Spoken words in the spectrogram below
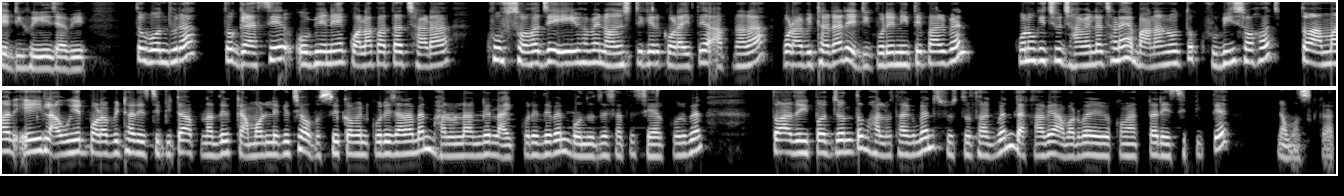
রেডি হয়ে যাবে। তো বন্ধুরা, তো গ্যাসের ওভেনে কলা পাতা ছাড়া খুব সহজে এইভাবে ননস্টিকের কড়াইতে আপনারা পোড়া পিঠাটা রেডি করে নিতে পারবেন। কোনো কিছু ঝামেলা ছাড়া বানানো তো খুবই সহজ। তো আমার এই লাউয়ের পোড়া পিঠা রেসিপিটা আপনাদের কেমন লেগেছে অবশ্যই কমেন্ট করে জানাবেন। ভালো লাগলে লাইক করে দেবেন, বন্ধুদের সাথে শেয়ার করবেন। তো আজ এই পর্যন্ত ভালো থাকবেন, সুস্থ থাকবেন। দেখা হবে আবার এরকম একটা রেসিপিতে নমস্কার।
